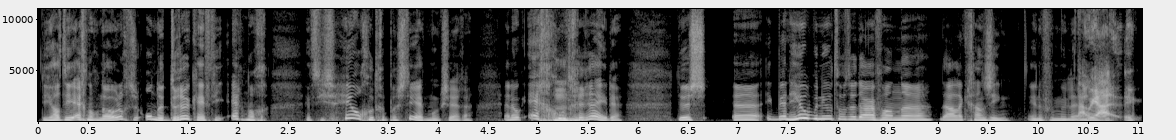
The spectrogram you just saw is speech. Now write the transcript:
Die had hij echt nog nodig. Dus onder druk heeft hij echt nog, heeft hij heel goed gepresteerd, moet ik zeggen. En ook echt goed Mhm. gereden. Dus ik ben heel benieuwd wat we daarvan dadelijk gaan zien in de Formule 1. Nou ja, ik,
